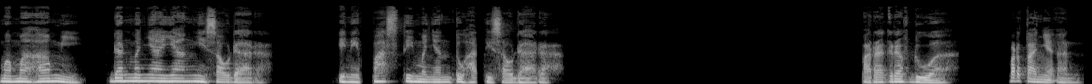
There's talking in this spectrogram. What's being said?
memahami, dan menyayangi saudara. Ini pasti menyentuh hati saudara. Paragraf 2 Pertanyaan:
